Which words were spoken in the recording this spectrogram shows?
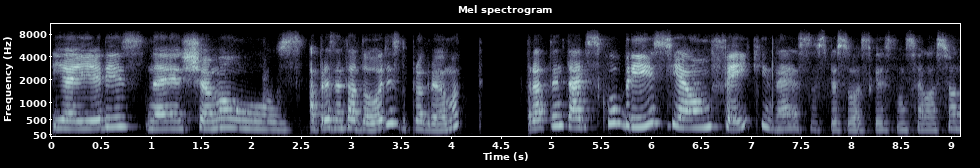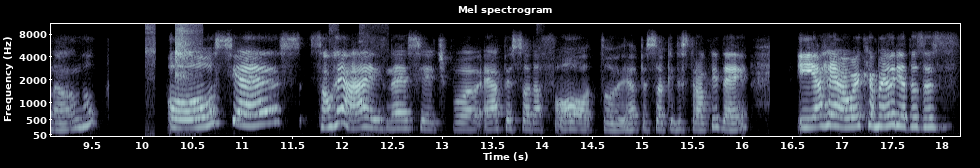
E aí eles né, chamam os apresentadores do programa para tentar descobrir se é um fake, né? Essas pessoas que eles estão se relacionando, ou se é, são reais, né? Se é tipo é a pessoa da foto, é a pessoa que eles trocam ideia. E a real é que a maioria das vezes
